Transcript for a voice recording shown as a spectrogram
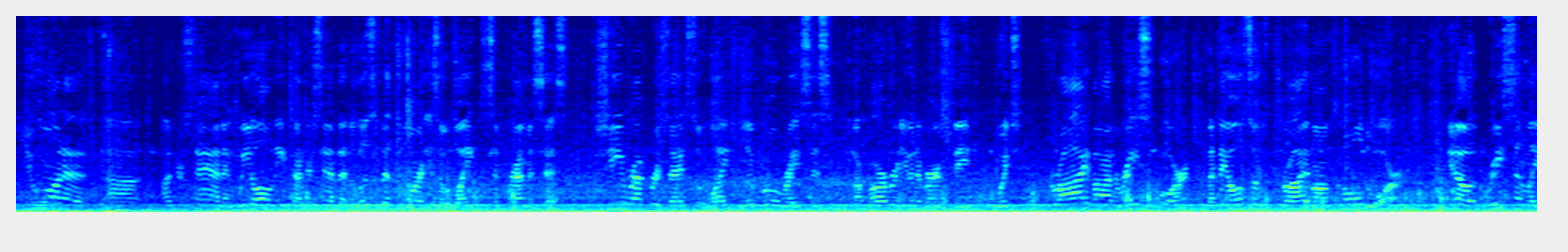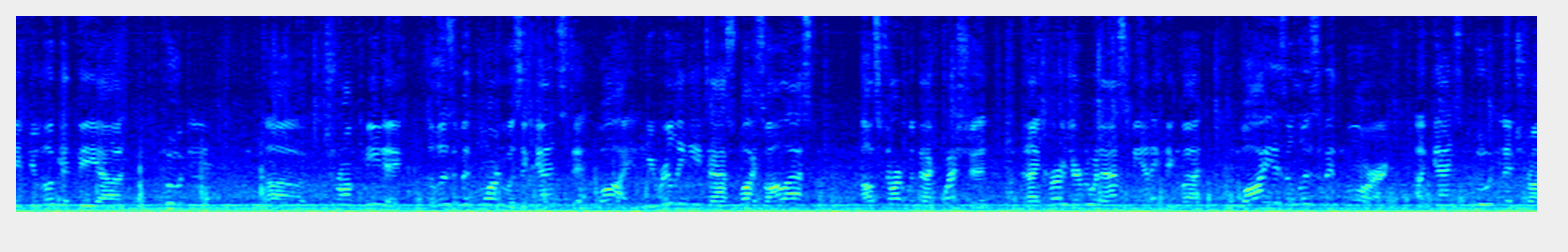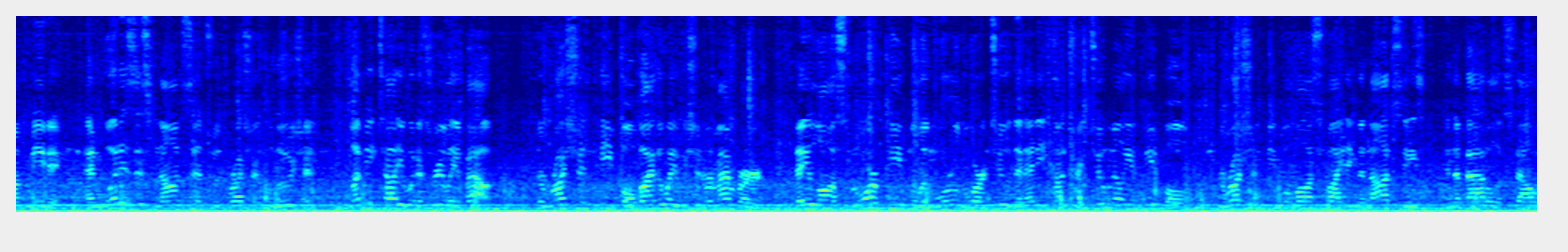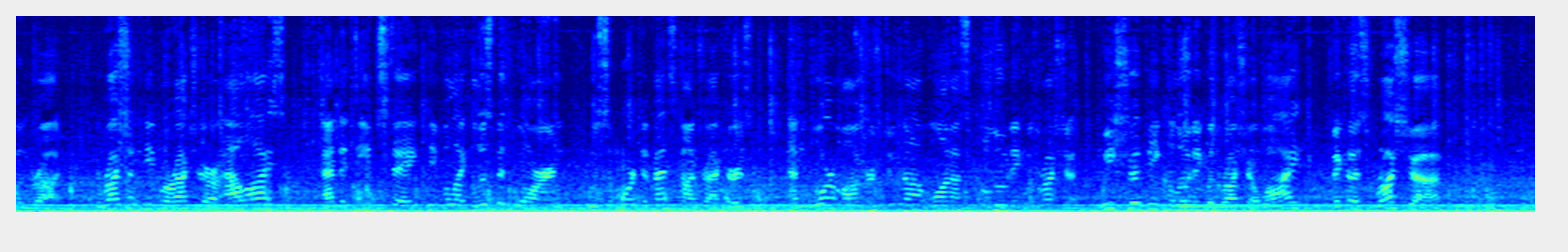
you want to understand, and we all need to understand that Elizabeth Warren is a white supremacist. She represents the white liberal racists of Harvard University, which thrive on race war, but they also thrive on Cold War. You know, recently, if you look at the uh, Putin uh, Trump meeting, Elizabeth Warren was against it. Why? And we really need to ask why. So I'll ask, I'll start with that question, and I encourage everyone to ask me anything, but why is Elizabeth Warren against Putin and Trump meeting? And what is this nonsense with Russia collusion? Let me tell you what it's really about. The Russian people, by the way, we should remember, they lost more people in World War II than any country. Two million people, the Russian people lost fighting the Nazis in the Battle of Stalingrad. The Russian people are actually our allies, and the deep state, people like Elizabeth Warren, who support defense contractors, and warmongers do not want us colluding with Russia. We should be colluding with Russia. Why? Because Russia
